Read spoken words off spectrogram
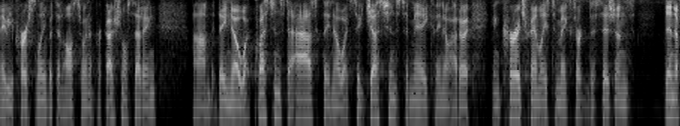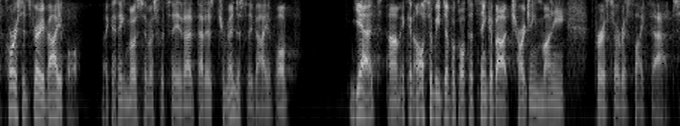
maybe personally, but then also in a professional setting, um, they know what questions to ask, they know what suggestions to make, they know how to encourage families to make certain decisions. Then, of course, it's very valuable. Like I think most of us would say that that is tremendously valuable. Yet, um, it can also be difficult to think about charging money for a service like that,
